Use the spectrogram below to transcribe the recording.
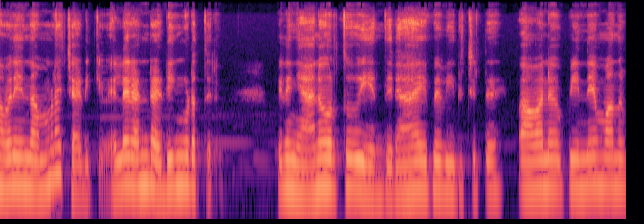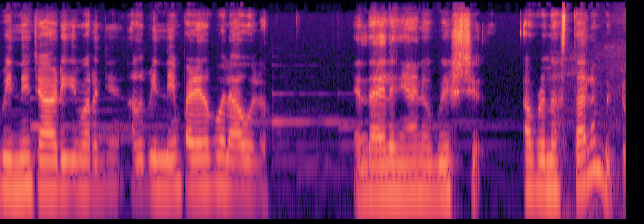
അവനെ നമ്മളെ ചടിക്കും. എല്ലാം രണ്ടടിയും കൂടെ തരും. പിന്നെ ഞാൻ ഓർത്തു എന്തിനാ ഇപ്പം വിരിച്ചിട്ട്? അപ്പം അവന് പിന്നെയും വന്ന് പിന്നെയും ചാടി മറിഞ്ഞ് അത് പിന്നെയും പഴയതുപോലെ ആവുമല്ലോ. എന്തായാലും ഞാൻ ഉപേക്ഷിച്ച് അവിടുന്ന് സ്ഥലം വിട്ടു.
